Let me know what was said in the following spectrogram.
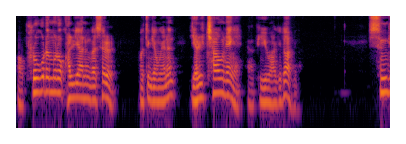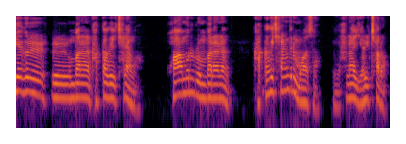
어, 프로그램으로 관리하는 것을 어떤 경우에는 열차 운행에 비유하기도 합니다. 승객을 운반하는 각각의 차량과 화물을 운반하는 각각의 차량들을 모아서 하나의 열차로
